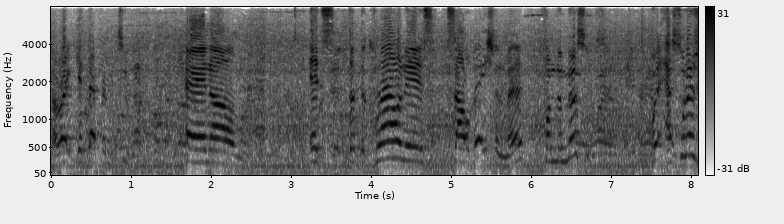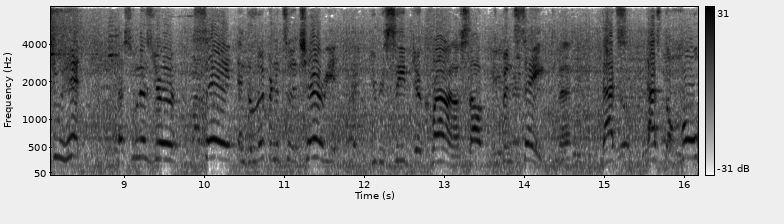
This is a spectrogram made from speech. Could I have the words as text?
all right? Get that from me too. And, um, it's the, the crown is salvation, man, from the missiles. But as soon as you hit, as soon as you're saved and delivered into the chariot, you receive your crown of salvation. You've been saved, man. That's that's the whole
